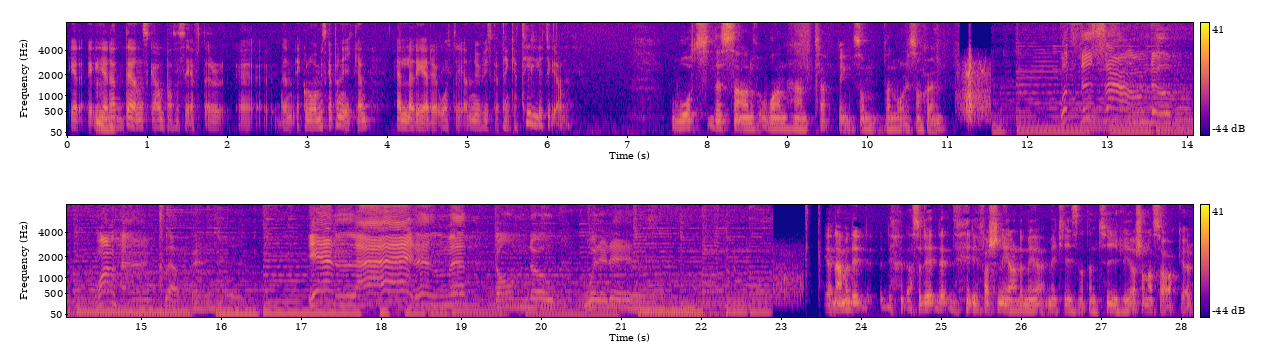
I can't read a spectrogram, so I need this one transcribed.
Är, är mm. det att den ska anpassa sig efter eh, den ekonomiska paniken? Eller är det återigen nu vi ska tänka till lite grann? What's the sound of one hand clapping som Van Morrison sjöng? What's the sound of Yeah, the light and don't know what it is. Ja, nej, men det, alltså det, det, det, är fascinerande med, med krisen att den tydliggör sådana saker.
